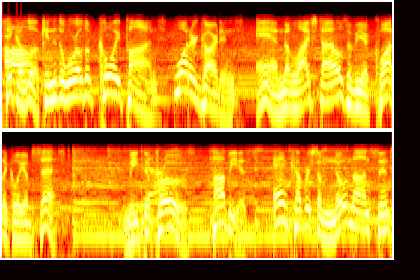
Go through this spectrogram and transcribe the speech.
Take a look into the world of koi ponds, water gardens, and the lifestyles of the aquatically obsessed. Meet the pros, hobbyists, and cover some no nonsense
